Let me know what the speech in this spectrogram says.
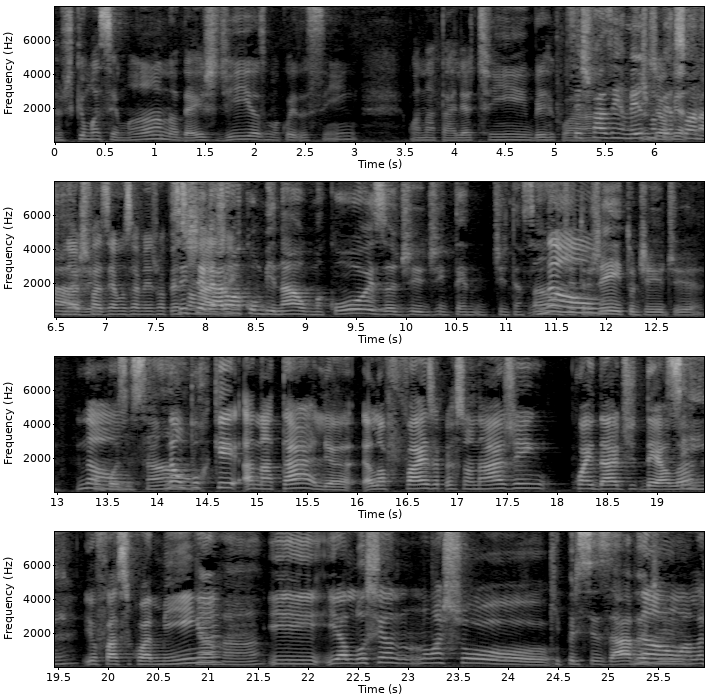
acho que uma semana, dez dias, uma coisa assim com a Natália Timber. Com Vocês fazem a mesma personagem? Nós fazemos a mesma personagem. Vocês chegaram a combinar alguma coisa de, de, de intenção, não, de trejeito, de, de não, composição? Não, porque a Natália, ela faz a personagem com a idade dela, Sim. eu faço com a minha. Uhum. E, e, a Lúcia não achou. Que precisava não, de. ela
